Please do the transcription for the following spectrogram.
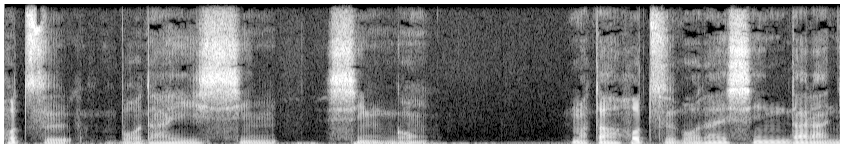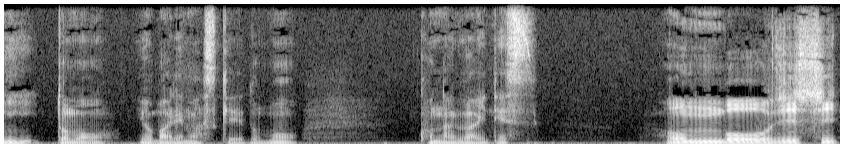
発菩提心真言また発菩提心だらにとも呼ばれますけれどもこんな具合です。本坊寺知っ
